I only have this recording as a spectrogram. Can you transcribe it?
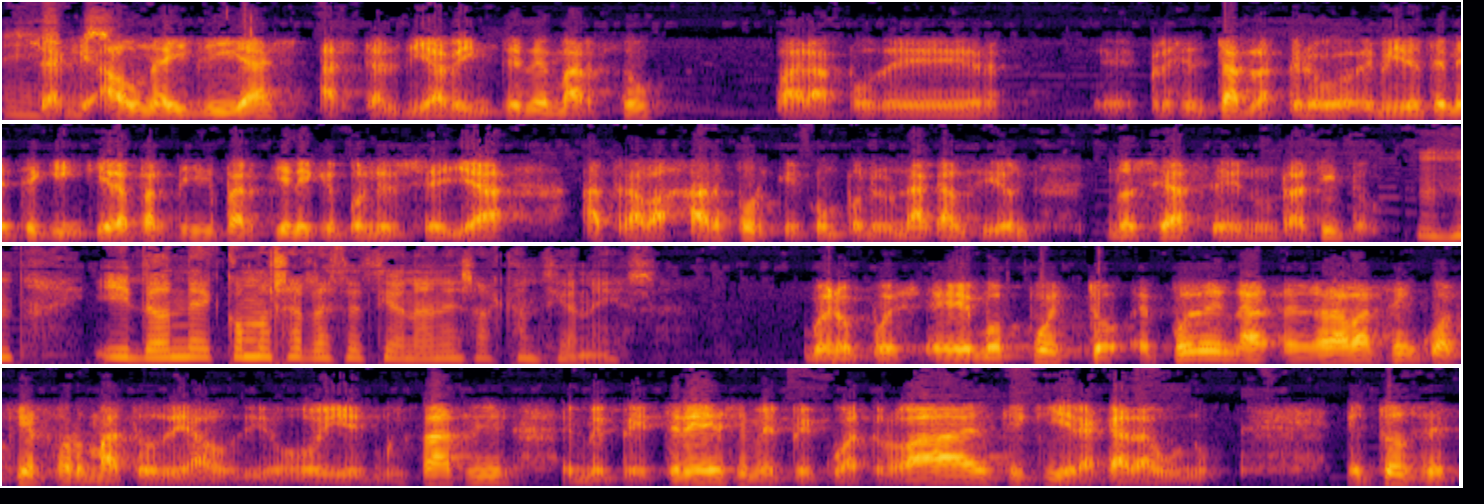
o sea que aún hay días hasta el día 20 de marzo para poder eh, presentarla, pero evidentemente quien quiera participar tiene que ponerse ya a trabajar porque componer una canción no se hace en un ratito. ¿Y dónde, cómo se recepcionan esas canciones? Bueno, pues hemos puesto, pueden grabarse en cualquier formato de audio. Hoy es muy fácil, MP3, MP4A, el que quiera cada uno. Entonces,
